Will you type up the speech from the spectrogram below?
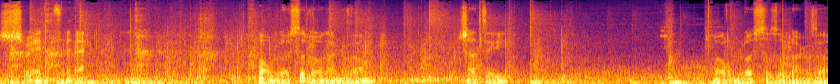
Schwätze. Warum läufst du doch langsam? Schatzi? Warum läufst du so langsam?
